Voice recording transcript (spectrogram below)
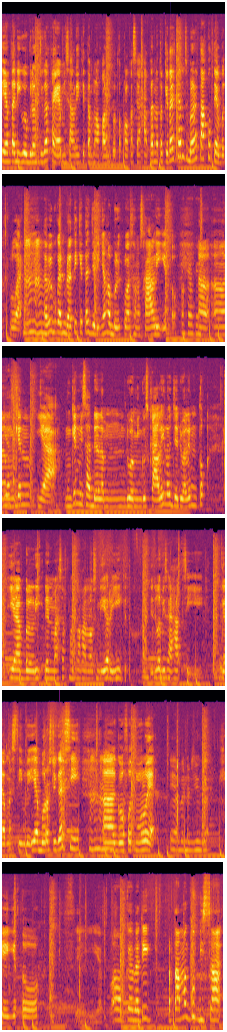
yang tadi gue bilang juga kayak misalnya kita melakukan protokol kesehatan atau kita kan sebenarnya takut ya buat keluar. Mm-mm. Tapi bukan berarti kita jadinya nggak boleh keluar sama sekali gitu. Oke oke. Nah, eh, Iya sih. mungkin ya mungkin bisa dalam dua minggu sekali lo jadwalin untuk ya beli dan masak masakan lo sendiri gitu. Jadi lebih sehat sih. Gak mesti beli. Ya boros juga sih. Mhm. eh, GoFood mulu ya. Iya bener juga. Kayak gitu. Siap. Oke, berarti pertama gue bisa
